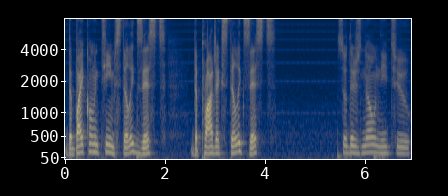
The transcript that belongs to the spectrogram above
The Bytecoin team still exists. The project still exists. So there's no need to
